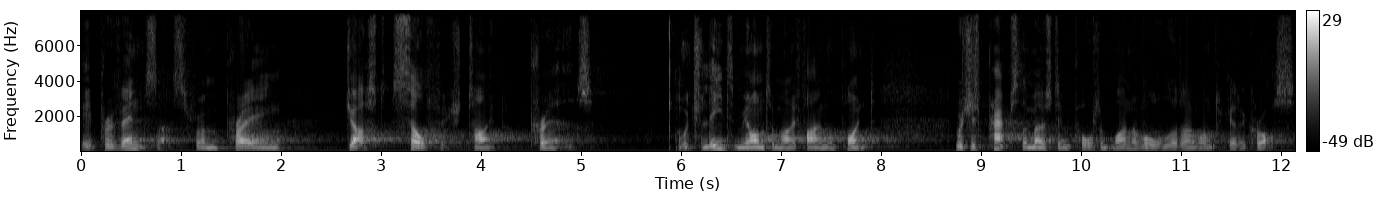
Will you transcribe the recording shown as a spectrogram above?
it prevents us from praying just selfish type prayers. Which leads me on to my final point, which is perhaps the most important one of all that I want to get across.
